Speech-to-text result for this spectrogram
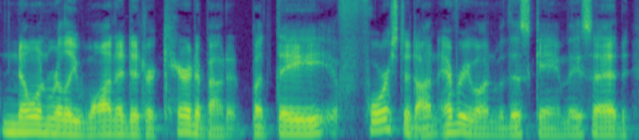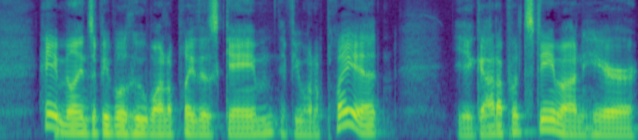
no one really wanted it or cared about it. But they forced it on everyone with this game. They said, "Hey, millions of people who want to play this game, if you want to play it." You got to put Steam on here.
